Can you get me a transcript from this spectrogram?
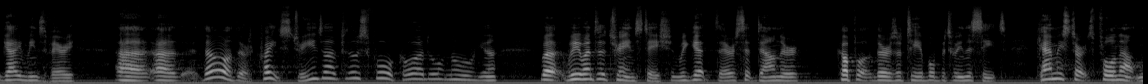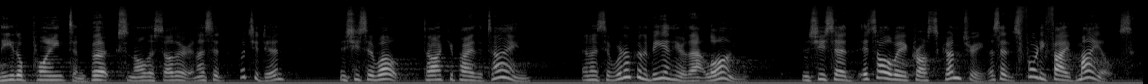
Guy means very. Uh, uh, oh, they're quite strange. Those folk, oh, I don't know, you know. But we went to the train station. We get there, sit down there couple there's a table between the seats cami starts pulling out needlepoint and books and all this other and i said what you did and she said well to occupy the time. And i said we're not going to be in here that long. And she said it's all the way across the country. I said it's 45 miles.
